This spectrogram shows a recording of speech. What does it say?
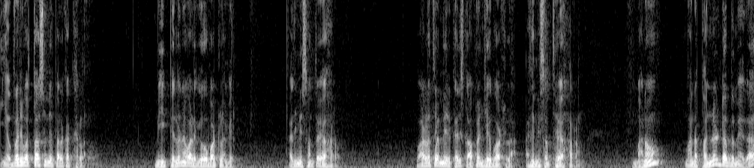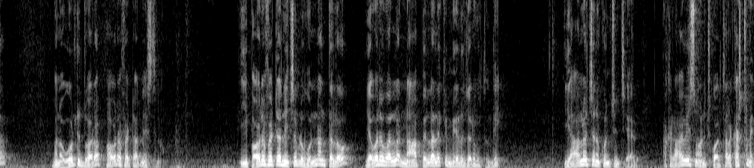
ఎవరి వత్తాసం మీరు పలకక్కర్లా. మీ పిల్లని వాళ్ళకి ఇవ్వబాటులా మీరు. అది మీ సొంత వ్యవహారం. వాళ్ళతో మీరు కలిసి కాపురం చేయబోట్ల. అది మీ సొంత వ్యవహారం. మనం మన పన్నుల డబ్బు మీద మన ఓటు ద్వారా పవర్ ఆఫ్ అటార్ని ఇస్తున్నాం. ఈ పవర్ ఆఫ్ అటార్ని ఇచ్చినప్పుడు ఉన్నంతలో ఎవరి వల్ల నా పిల్లలకి మేలు జరుగుతుంది? ఈ ఆలోచన కొంచెం చేయాలి. అక్కడ ఆవేశం అణుచుకోవాలి. చాలా కష్టమే.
